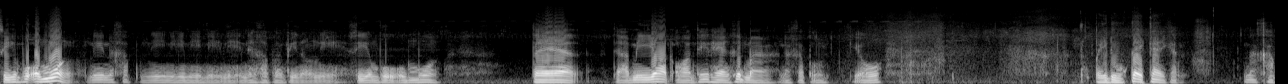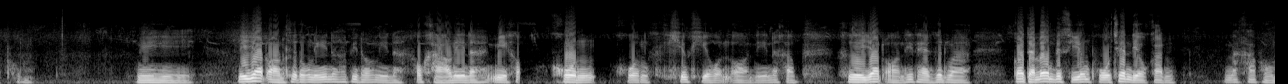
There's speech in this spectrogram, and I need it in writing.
สีชมพูอมม่วงนี่นะครับ นี่นี่นี่นี่นี่นะครับพี่น้องนี่สีชมพูอมม่วง แต่จะมียอดอ่อนที่แทงขึ้นมานะครับผมเดี๋ยว ไปดูใกล้ๆกันนะครับ ผม นี่นี่ยอดอ่อนคือตรงนี้นะครับ พี่น้องนี่นะขาวๆนี่นะมีโคนโคนเขียวๆอ่อนๆนี้นะครับ คือยอดอ่อนที่แทงขึ้นมา ก็จะเริ่มเป็นสีชมพูเช่นเดียวกันนะครับ ผม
